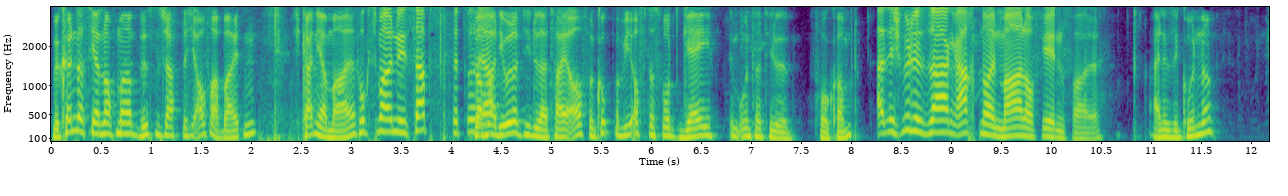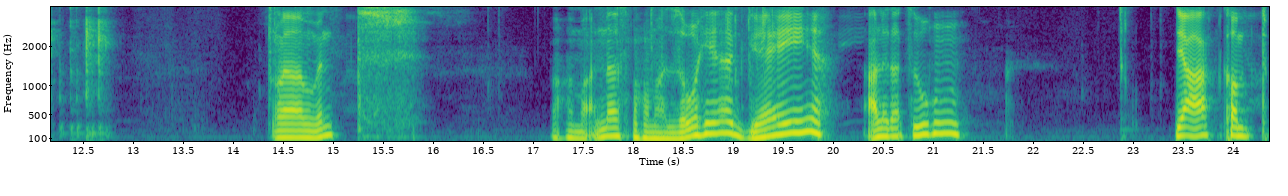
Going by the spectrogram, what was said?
wir können das ja nochmal wissenschaftlich aufarbeiten. Ich kann ja mal. Guckst mal in die Subs, bitte. Ich mach Ja. mal die Untertiteldatei auf und guck mal, wie oft das Wort gay im Untertitel vorkommt. Also ich würde sagen, acht, neun Mal auf jeden Fall. Eine Sekunde. Äh, Moment. Machen wir mal anders. Machen wir mal so hier. Gay. Alle das suchen. Ja, kommt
